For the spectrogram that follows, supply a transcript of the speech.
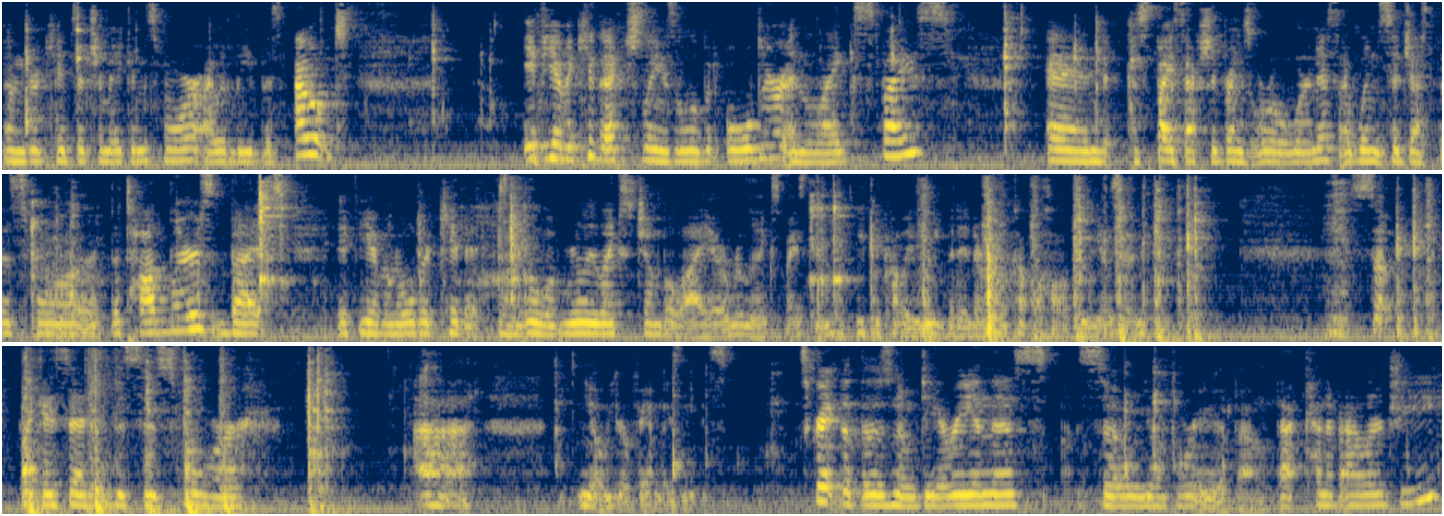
younger kids that you're making this for, I would leave this out if you have a kid that actually is a little bit older and likes spice, and because spice actually brings oral awareness, I wouldn't suggest this for the toddlers, but if you have an older kid that oh, really likes jambalaya or really likes spice, then you could probably leave it in or put a couple jalapenos in. So, like I said, this is for, uh, you know, your family's needs. Great that there's no dairy in this, so you don't have to worry about that kind of allergy.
